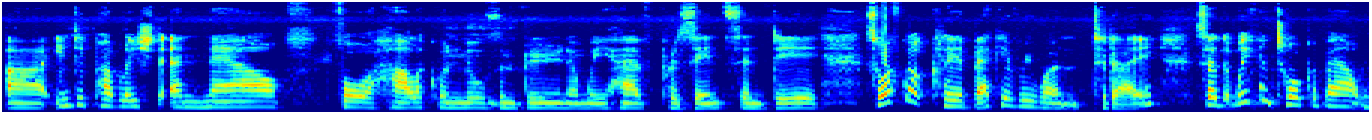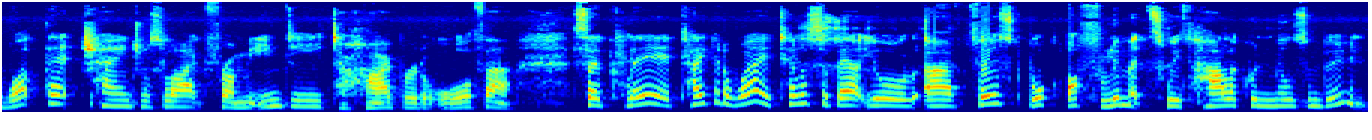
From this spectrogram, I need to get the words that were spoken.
uh, indie published, and now for Harlequin, Mills and Boon, and we have Presents and Dare. So I've got Clare back, everyone, today, so that we can talk about what that change was like from indie to hybrid author. So Clare, take it away. Tell us about your uh, first book, Off Limits, with Harlequin, Mills and Boon.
